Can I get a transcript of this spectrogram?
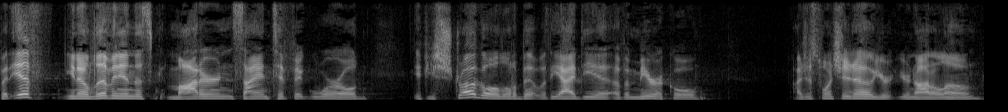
But if, you know, living in this modern scientific world, if you struggle a little bit with the idea of a miracle, I just want you to know you're, you're not alone.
